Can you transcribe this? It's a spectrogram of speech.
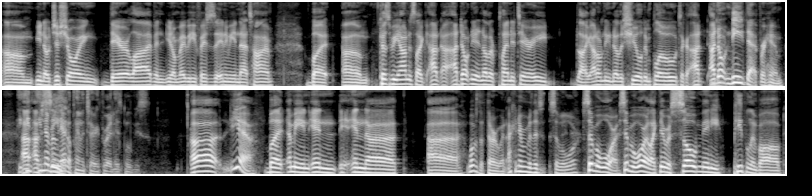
Um, you know, just showing their live, and you know maybe he faces the enemy in that time. But because to be honest, like I I don't need another planetary. Like I don't need another shield implodes. Like I, I don't need that for him. He, I, he never really had it. a planetary threat in his movies. Uh, yeah, but I mean, in in uh uh what was the third one? I can never remember the Civil War. Civil War. Civil War. Like there were so many people involved.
